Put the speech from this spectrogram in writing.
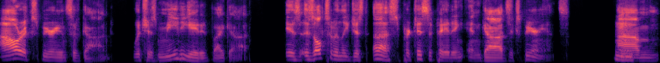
our experience of God, which is mediated by God, is is ultimately just us participating in God's experience. Mhm. Um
